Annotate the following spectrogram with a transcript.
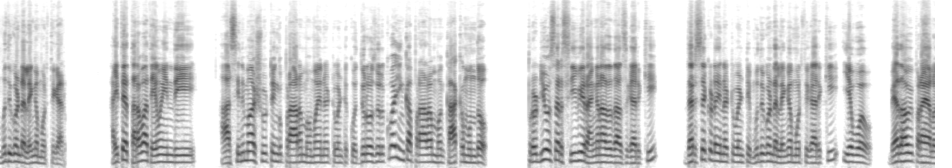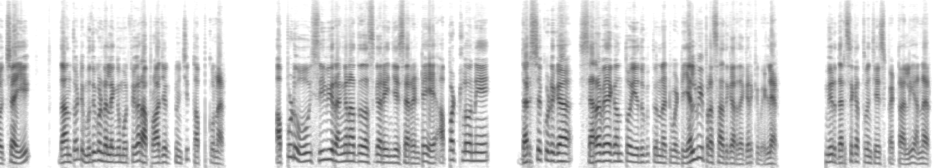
ముదిగొండ లింగమూర్తి గారు. అయితే తర్వాత ఏమైంది? ఆ సినిమా షూటింగ్ ప్రారంభమైనటువంటి కొద్ది రోజులకో ఇంకా ప్రారంభం కాకముందో ప్రొడ్యూసర్ సివి రంగనాథదాస్ గారికి దర్శకుడైనటువంటి ముదిగొండ లింగమూర్తి గారికి ఏవో భేదాభిప్రాయాలు వచ్చాయి. దాంతోటి ముదిగొండ లింగమూర్తి గారు ఆ ప్రాజెక్ట్ నుంచి తప్పుకున్నారు. అప్పుడు సివి రంగనాథదాస్ గారు ఏం చేశారంటే అప్పట్లోనే దర్శకుడిగా శరవేగంతో ఎదుగుతున్నటువంటి ఎల్వి ప్రసాద్ గారి దగ్గరికి వెళ్ళారు మీరు దర్శకత్వం చేసి పెట్టాలి అన్నారు.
